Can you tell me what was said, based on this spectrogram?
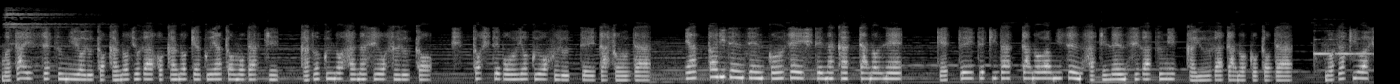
また一説によると彼女が他の客や友達、家族の話をすると、嫉妬して暴力を振るっていたそうだ。やっぱり全然構成してなかったのね。決定的だったのは2008年4月3日夕方のことだ。野崎は出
